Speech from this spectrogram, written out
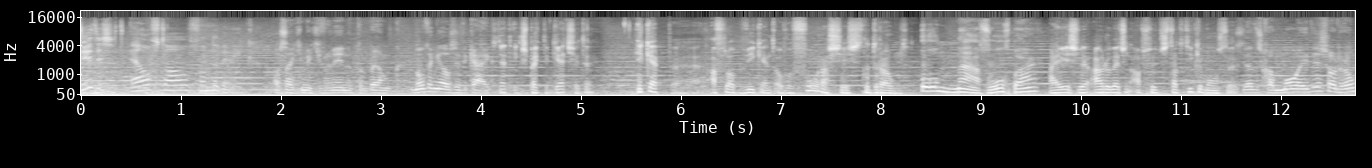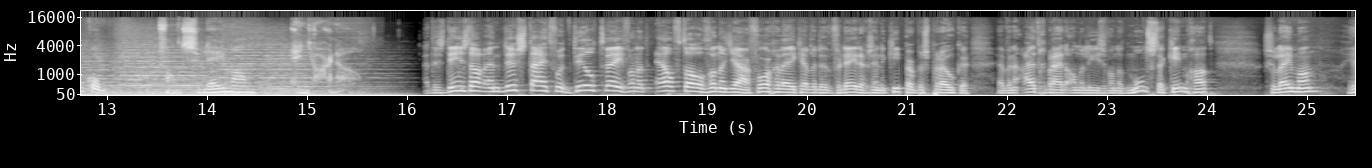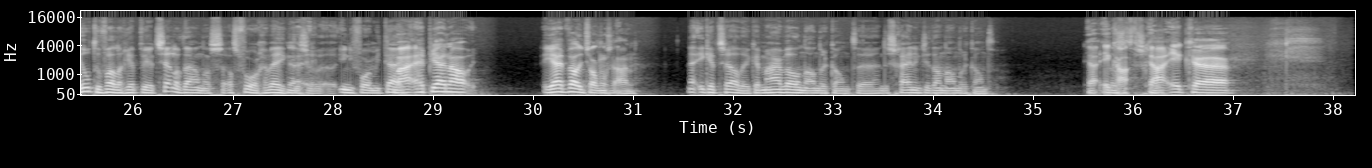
Dit is het elftal van de week. Als dat je met je vriendin op de bank Notting Hill zit te kijken. Net Inspect the Gadget, hè. Ik heb eh, afgelopen weekend over voorassist gedroomd. Onnavolgbaar. Hij is weer ouderwets een absoluut statistieke monster. Dus dat is gewoon mooi. Dit is zo'n romcom. Van Suleiman en Jarno. Het is dinsdag en dus tijd voor deel 2 van het elftal van het jaar. Vorige week hebben we de verdedigers en de keeper besproken. Hebben we een uitgebreide analyse van het monster Kim gehad. Suleiman, heel toevallig, je hebt weer hetzelfde aan als, als vorige week. Nee. Dus eh, uniformiteit. Maar heb jij nou... Jij hebt wel iets anders aan. nee, ik heb hetzelfde. Ik heb mijn haar wel aan de andere kant. eh, de scheiding zit aan de andere kant. Ja, ik hou... Ja, ik... eh,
